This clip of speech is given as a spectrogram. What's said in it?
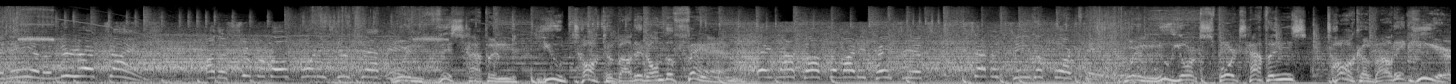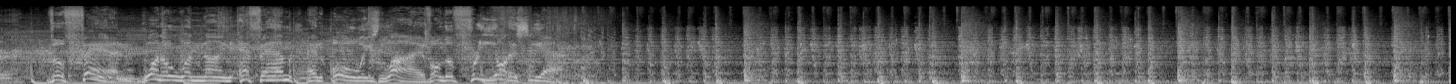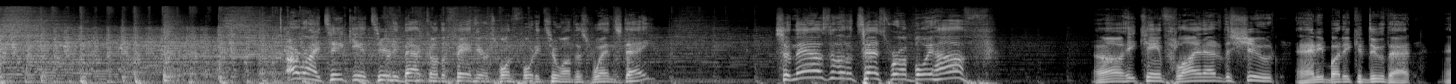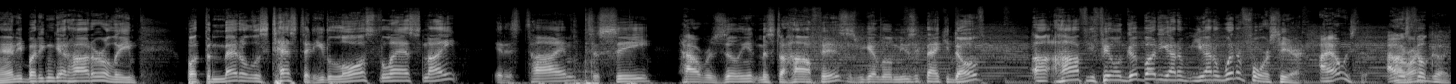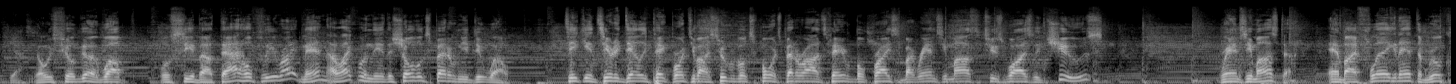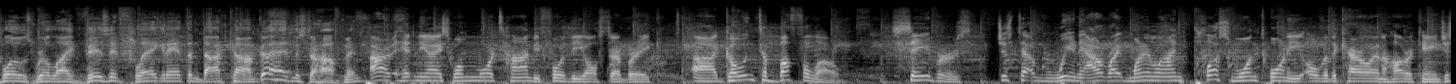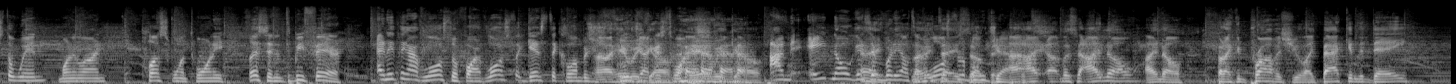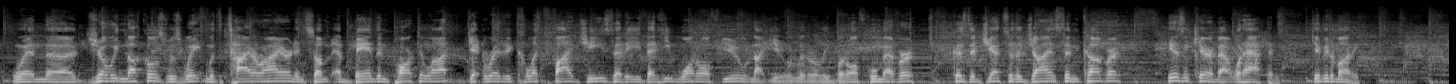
He takes the knee of the New York Giants are the Super Bowl 42 champions. When this happened, you talked about it on The Fan. They knock off the mighty Patriots 17 to 14. When New York sports happens, talk about it here. The Fan, 1019 FM, and always live on the free Audacy app. All right, Tiki and Tierney back on the fan here. It's 142 on this Wednesday. So now's a little test for our boy Hoff. Oh, he came flying out of the chute. Anybody could do that. Anybody can get hot early. But the mettle is tested. He lost last night. It is time to see how resilient Mr. Hoff is as we get a little music. Thank you, Dove. Uh, Hoff, you feeling good, buddy? You got a you got a winner for us here. I always do. I always right. feel good. Yes. You always feel good. Well, we'll see about that. Hopefully, you're right, man. I like when the, the show looks better when you do well. Tiki and Tierney Daily Pick brought to you by Superbook Sports. Better odds, favorable prices by Ramsey Mazda. Choose wisely. Choose Ramsey Mazda. And by Flag and Anthem, real clothes, real life. Visit flagandanthem.com. Go ahead, Mr. Hoffman. All right, hitting the ice one more time before the All Star break. Uh, going to Buffalo, Sabres just to win outright money line plus 120 over the Carolina Hurricane. Just to win money line plus 120. Listen, to be fair, anything I've lost so far, I've lost against the Columbus Uh, Blue Jackets go. twice. Here we go. I'm 8 0 against Hey, everybody else. I've lost to the Blue something. Jackets. I, I, uh, listen, I know, I know, but I can promise you, like back in the day when uh, Joey Knuckles was waiting with the tire iron in some abandoned parking lot, getting ready to collect five G's that he that he won off you, not you literally, but off whomever, because the Jets or the Giants didn't cover. He doesn't care about what happened. Give me the money.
